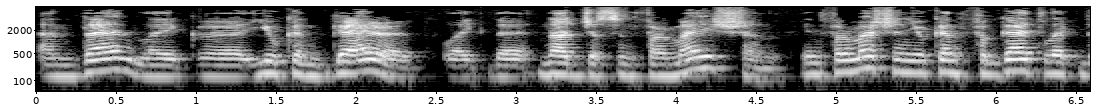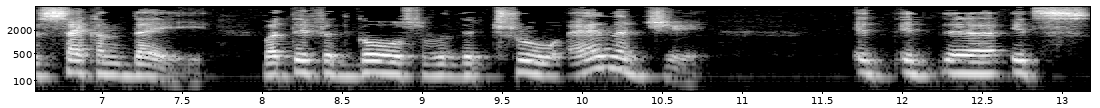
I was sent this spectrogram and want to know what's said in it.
and then like uh, you can get it like the not just information. Information you can forget like the second day. But if it goes with the true energy it it uh, it's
